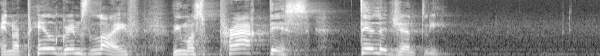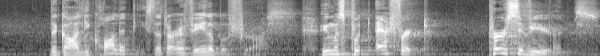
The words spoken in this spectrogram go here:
in our pilgrim's life, we must practice diligently the godly qualities that are available for us. We must put effort, perseverance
